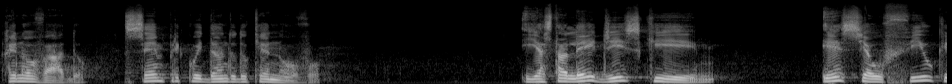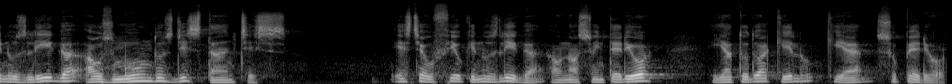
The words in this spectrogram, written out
renovado sempre cuidando do que é novo. E esta lei diz que esse é o fio que nos liga aos mundos distantes. Este é o fio que nos liga ao nosso interior e a tudo aquilo que é superior.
